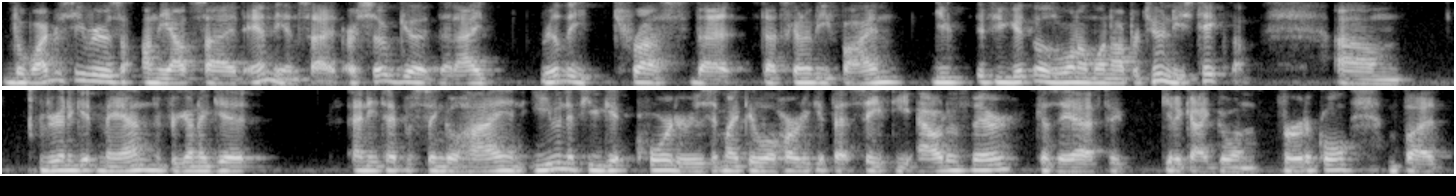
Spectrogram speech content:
the wide receivers on the outside and the inside are so good that I really trust that that's going to be fine. You, if you get those one-on-one opportunities, take them. Um, if you're going to get man, if you're going to get any type of single high, and even if you get quarters, it might be a little hard to get that safety out of there because they have to get a guy going vertical. But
